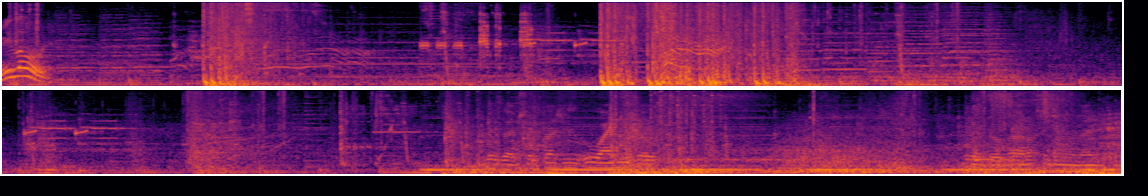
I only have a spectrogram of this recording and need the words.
Reload. I need those. I don't think anyone landed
